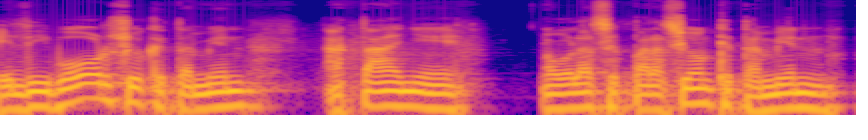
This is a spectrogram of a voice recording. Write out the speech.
el divorcio que también atañe, o la separación que también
